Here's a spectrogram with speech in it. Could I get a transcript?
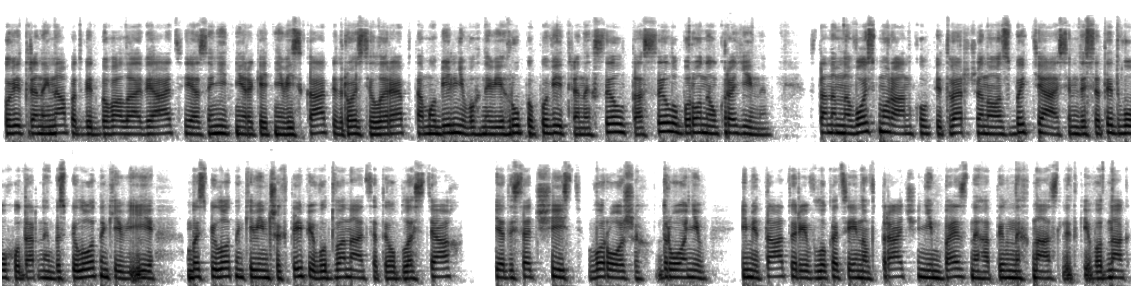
Повітряний напад відбивали авіація, зенітні ракетні війська, підрозділи РЕП та мобільні вогневі групи повітряних сил та сил оборони України. Станом на восьму ранку підтверджено збиття 72 ударних безпілотників і безпілотників інших типів у 12 областях, 56 ворожих дронів, імітаторів локаційно втрачені без негативних наслідків. Однак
